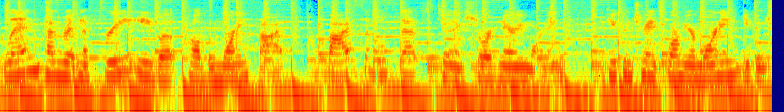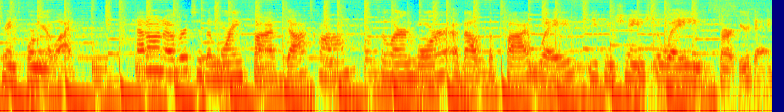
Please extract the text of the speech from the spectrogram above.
Glenn has written a free ebook called The Morning Five Five Simple Steps to an Extraordinary Morning. If you can transform your morning, you can transform your life. Head on over to themorning5.com to learn more about the five ways you can change the way you start your day.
